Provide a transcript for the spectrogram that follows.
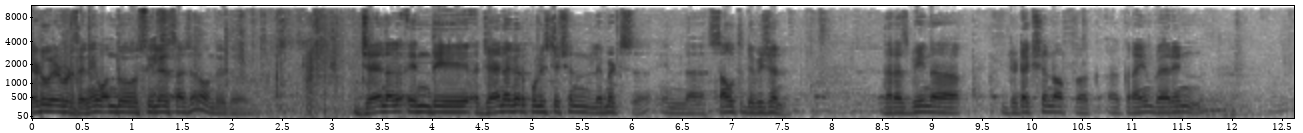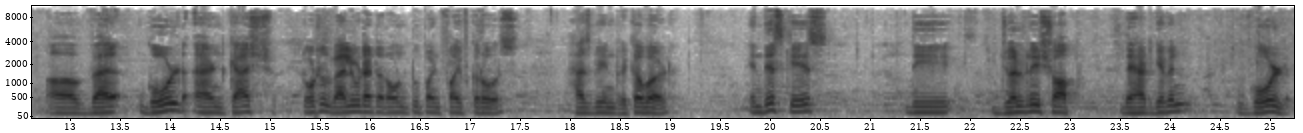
ಎರಡು ಹೇಳ್ಬಿಡ್ತೀನಿ. ಒಂದು ಸೀರಿಯಸ್ ಸ್ಟ್ಯಾಚರ್ ಒಂದು ಇದು. Jayanagar, in the Jayanagar police station limits in uh, South Division, there has been a detection of a crime wherein uh, where gold and cash total valued at around 2.5 crores has been recovered. In this case, the jewelry shop, they had given gold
